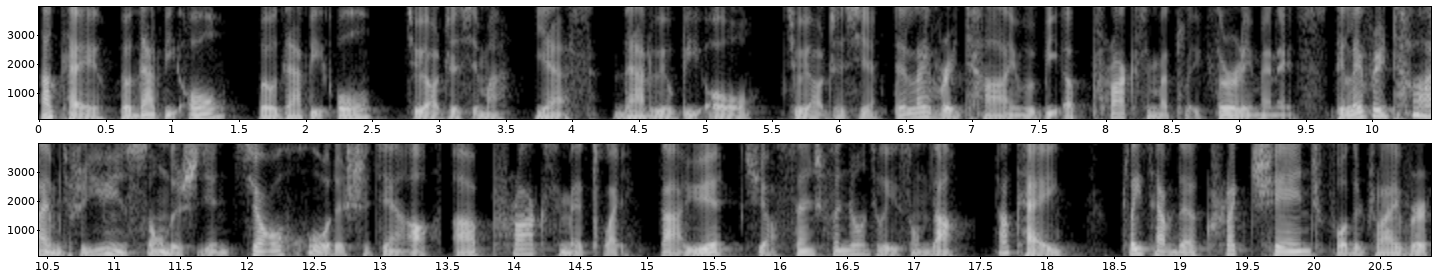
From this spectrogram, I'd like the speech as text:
OK，Will that be all？Will that be all？就要这些吗？Yes，that will be all。就要这些。Delivery time will be approximately thirty minutes. Delivery time 就是运送的时间，交货的时间啊。Approximately 大约需要三十分钟就可以送到。OK，Please have the correct change for the driver.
